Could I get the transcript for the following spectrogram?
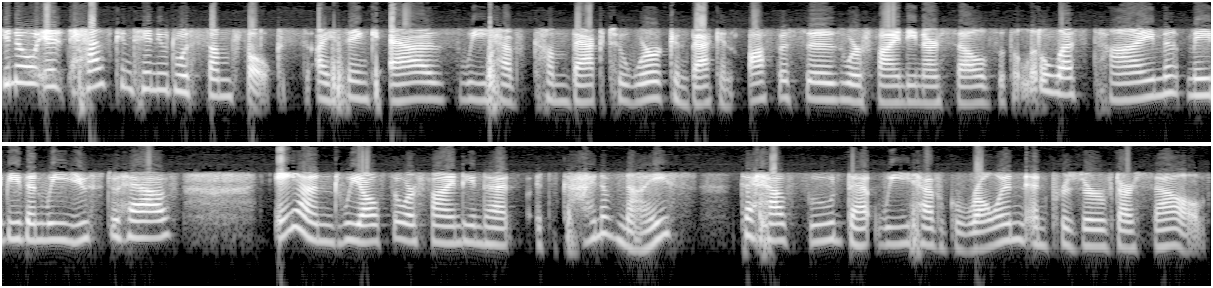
You know, it has continued with some folks. I think as we have come back to work and back in offices, we're finding ourselves with a little less time maybe than we used to have. And we also are finding that it's kind of nice to have food that we have grown and preserved ourselves.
